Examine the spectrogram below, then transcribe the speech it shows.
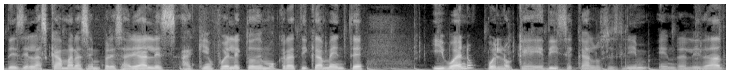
desde las cámaras empresariales a quien fue electo democráticamente. Y bueno, pues lo que dice Carlos Slim en realidad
